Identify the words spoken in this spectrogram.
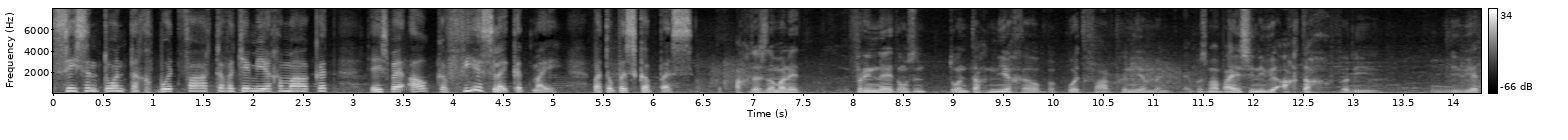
26 bootvaarte wat jy meegemaak het. Jy's by elke fees lyk dit my wat op 'n skip is. Ag, dis nou maar net vriende het ons in 2009 op 'n bootvaart geneem en ek was maar baie senuweeagtig vir die jy weet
